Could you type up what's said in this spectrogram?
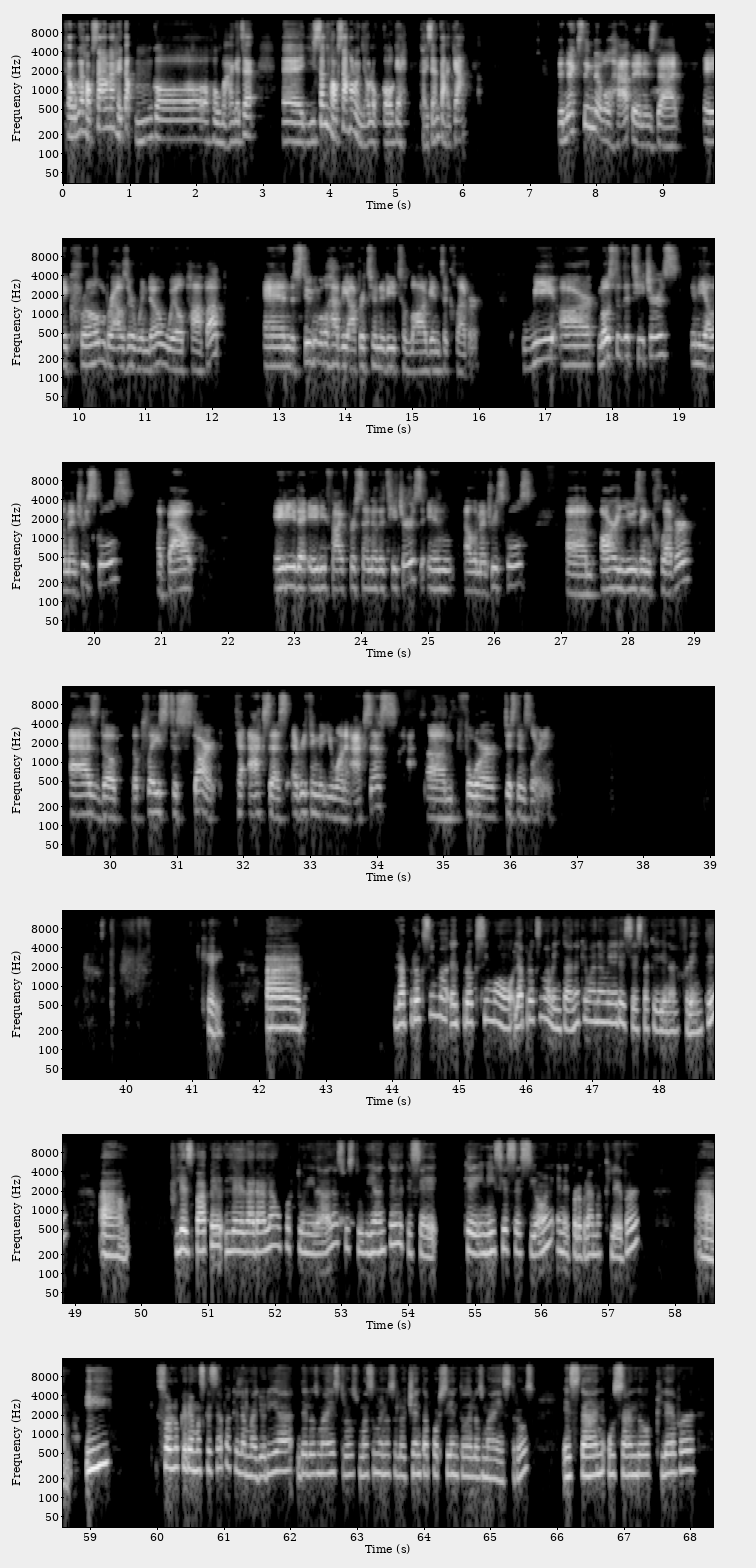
旧嘅学生咧系得五个号码嘅啫。诶，而新学生可能有六个嘅，提醒大家。The next thing that will happen is that a Chrome browser window will pop up and the student will have the opportunity to log into Clever. We are, most of the teachers in the elementary schools, about 80 to 85% of the teachers in elementary schools um, are using Clever as the, the place to start to access everything that you want to access um, for distance learning. Okay. Uh, la, próxima, el próximo, la próxima ventana que van a ver es esta que viene al frente. Um, les le dará la oportunidad a su estudiante de que, se, que inicie sesión en el programa Clever um, y solo queremos que sepa que la mayoría de los maestros, más o menos el 80% de los maestros, están usando Clever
